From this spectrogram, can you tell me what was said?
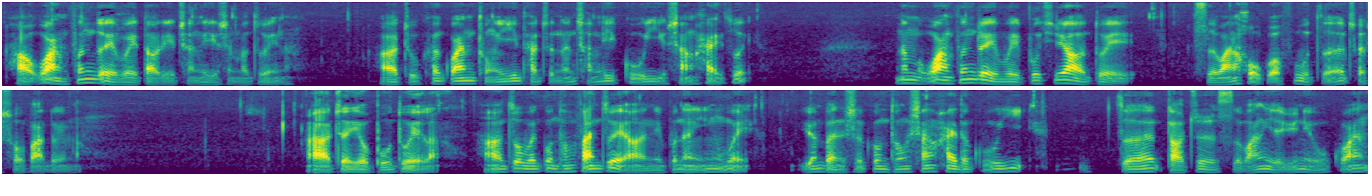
好，万分这一位到底成立什么罪呢？啊，主客观统一，他只能成立故意伤害罪。那么万分这一位不需要对死亡后果负责，这说法对吗？啊，这又不对了。啊，作为共同犯罪啊，你不能因为原本是共同伤害的故意，则导致死亡也与你无关。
